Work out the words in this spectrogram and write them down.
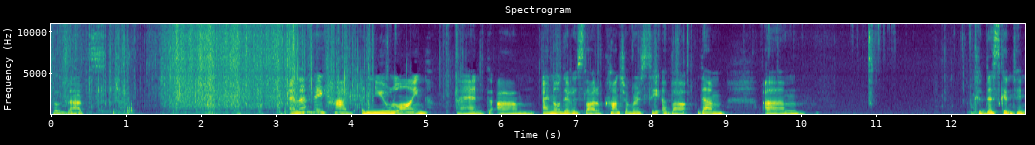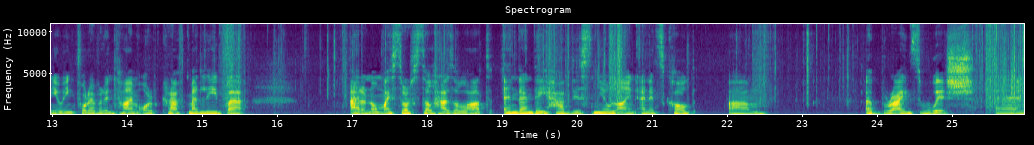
So that's and then they had a new line. And um, I know there is a lot of controversy about them um, discontinuing Forever in Time or Craft Medley but I don't know my store still has a lot. And then they have this new line and it's called um, a bride's wish. And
